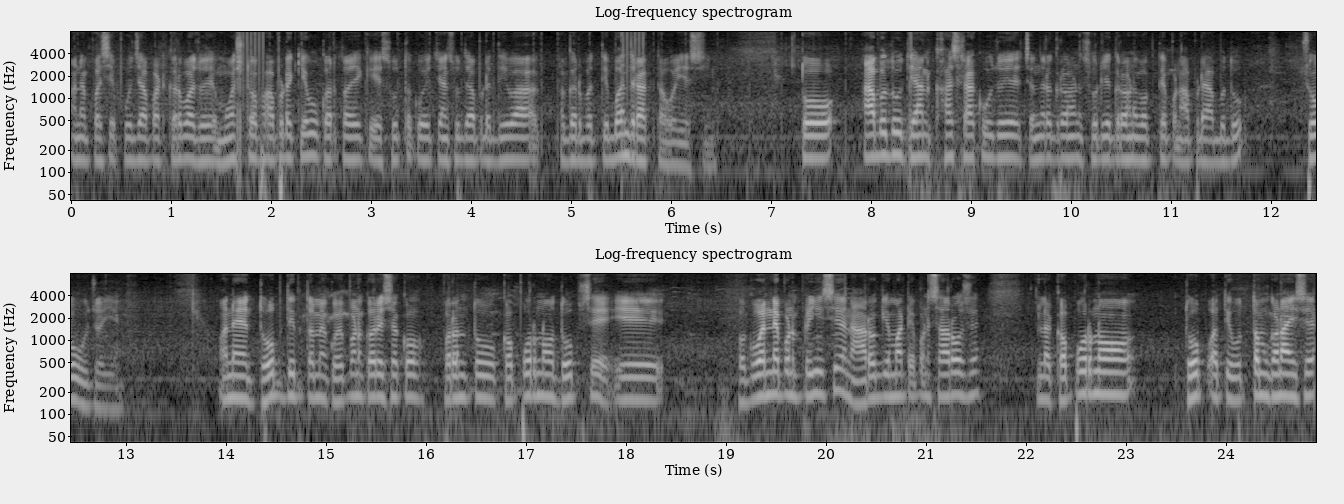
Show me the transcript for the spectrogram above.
અને પછી પૂજાપાઠ કરવા જોઈએ. મોસ્ટ ઓફ આપણે કેવું કરતા હોઈએ કે સૂતક હોય ત્યાં સુધી આપણે દીવા, અગરબત્તી બંધ રાખતા હોઈએ છીએ. તો આ બધું ધ્યાન ખાસ રાખવું જોઈએ. ચંદ્રગ્રહણ, સૂર્યગ્રહણ વખતે પણ આપણે આ બધું જોવું જોઈએ. અને ધૂપ દીપ તમે કોઈ પણ કરી શકો, પરંતુ કપૂરનો ધૂપ છે એ ભગવાનને પણ પ્રિય છે અને આરોગ્ય માટે પણ સારો છે. એટલે કપૂરનો ધૂપ અતિ ઉત્તમ ગણાય છે.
